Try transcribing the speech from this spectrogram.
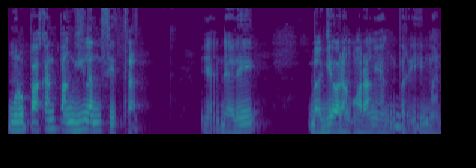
merupakan panggilan fitrat ya, dari bagi orang-orang yang beriman.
